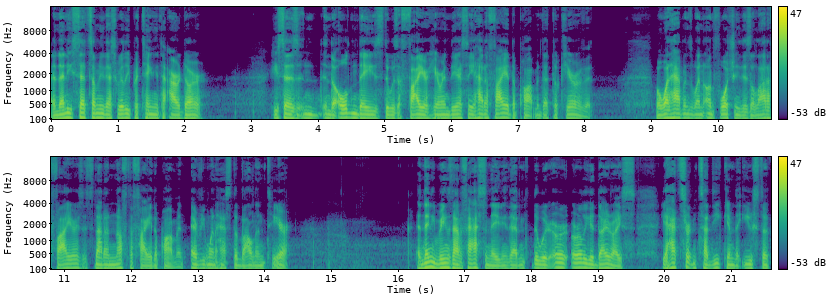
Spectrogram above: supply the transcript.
And then he said something that's really pertaining to our dar. He says in, in the olden days there was a fire here and there, so you had a fire department that took care of it. But what happens when, unfortunately, there's a lot of fires? It's not enough, the fire department. Everyone has to volunteer. And then he brings down fascinating that were earlier dairais, you had certain tzaddikim that used to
